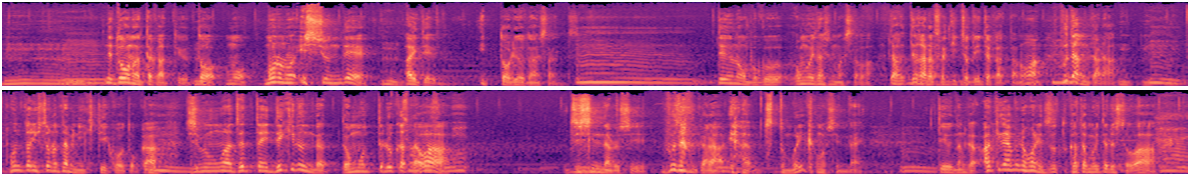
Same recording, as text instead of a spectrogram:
でどうなったかっていうと、もうものの一瞬で相手一刀両断したんです、うん。っていうのを僕思い出しましたわ。だだからさっきちょっと言いたかったのは、普段からうん。本当に人のために生きていこうとか、うん。自分は絶対できるんだって思ってる方は自信になるし、普段から、いやちょっと無理かもしれない。うん。っていうなんか諦めの方にずっと傾いてる人は、はい。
